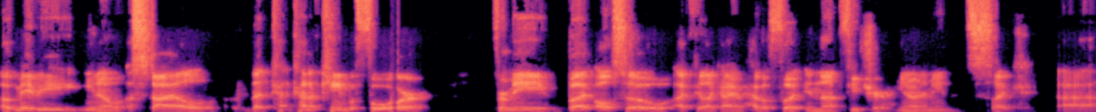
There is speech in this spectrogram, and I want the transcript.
of maybe you know a style that kind of came before for me but also i feel like i have a foot in the future you know what i mean? It's like uh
